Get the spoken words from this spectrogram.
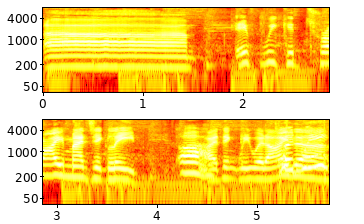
Um, if we could try Magic Leap, Oh, I think we would either. we?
